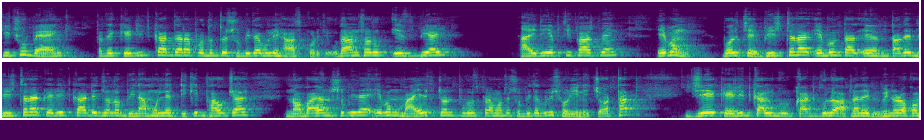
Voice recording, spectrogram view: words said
কিছু ব্যাংক তাদের ক্রেডিট কার্ড দ্বারা প্রদত্ত সুবিধাগুলি হ্রাস করেছে। উদাহরণস্বরূপ এসবিআই আইডিএফসি ফার্স্ট ব্যাংক এবং বলছে, ভিস্টারা এবং তাদের ভিস্টারা ক্রেডিট কার্ডের জন্য বিনামূল্যে টিকিট, ভাউচার, নবায়ন সুবিধা এবং মাইলস্টোন পুরস্কার মতো সুবিধাগুলি সরিয়ে নিচ্ছে। অর্থাৎ যে ক্রেডিট কার্ড কার্ডগুলো আপনাদের বিভিন্ন রকম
